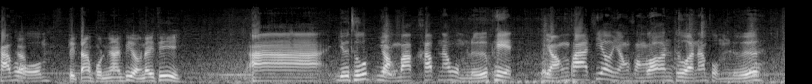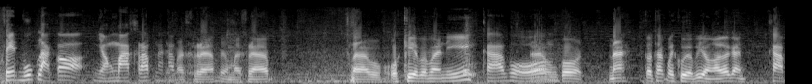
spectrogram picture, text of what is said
ครับผมติดตามผลงานพี่หยองได้ที่อ่า YouTube หยองบักครับนะผมหรือเพจหยองพาเที่ยวหยองสองล้ออันทัวร์นะผมหรือ Facebook หลักก็หยองมาครับนะครับมาครับอย่างมาครับนะครับผมโอเคประมาณนี้ครับผนะครับมผมก็นะก็ทักไปคุยกับพี่หยองเอาแล้วกัน ครับ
